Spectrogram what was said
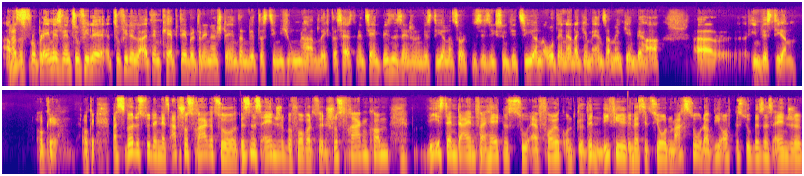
Aber Was? das Problem ist, wenn zu viele, zu viele Leute im Cap-Table drinnen stehen, dann wird das ziemlich unhandlich. Das heißt, wenn Sie in Business Angel investieren, dann sollten Sie sich syndizieren oder in einer gemeinsamen GmbH äh, investieren. Okay, okay. Was würdest du denn jetzt Abschlussfrage zu Business Angel, bevor wir zu den Schlussfragen kommen? Wie ist denn dein Verhältnis zu Erfolg und Gewinn? Wie viel Investitionen machst du oder wie oft bist du Business Angel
